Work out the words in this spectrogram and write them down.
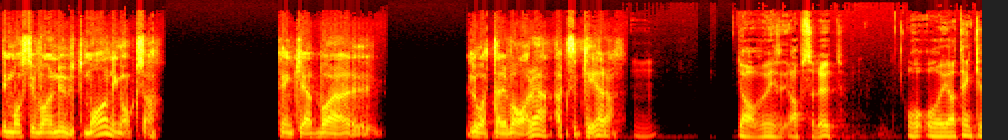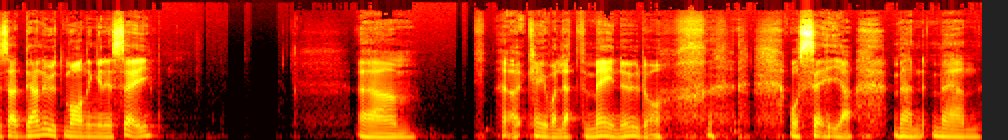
det måste ju vara en utmaning också. Tänker jag, att bara låta det vara, acceptera. Mm. Ja, absolut. Och, och, jag tänker så här, den utmaningen i sig um, kan ju vara lätt för mig nu då att säga, men, men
